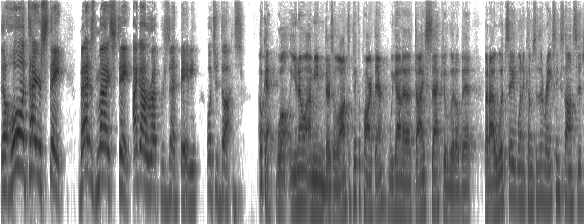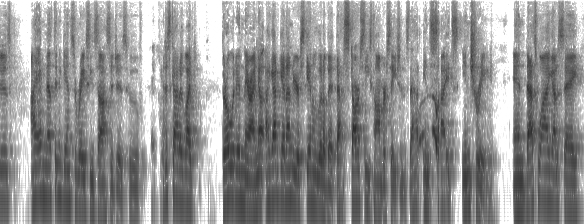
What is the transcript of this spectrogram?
The whole entire state. That is my state. I gotta represent, baby. What's your thoughts? Okay. Well, you know, I mean, there's a lot to pick apart there. We got to dissect a little bit. But I would say when it comes to the racing sausages, I have nothing against the racing sausages who Thank I just got to like throw it in there. I know I got to get under your skin a little bit. That starts these conversations, that incites intrigue. And that's why I got to say,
